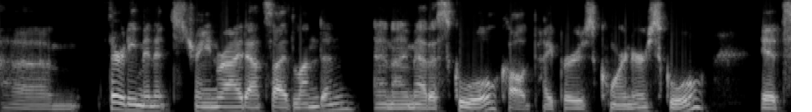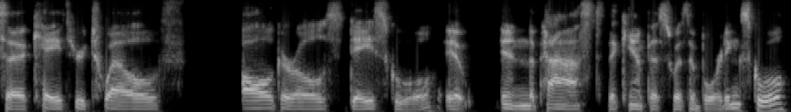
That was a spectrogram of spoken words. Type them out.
um, 30 minutes train ride outside London, and I'm at a school called Piper's Corner School. It's a K through 12 all girls day school. It in the past the campus was a boarding school,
